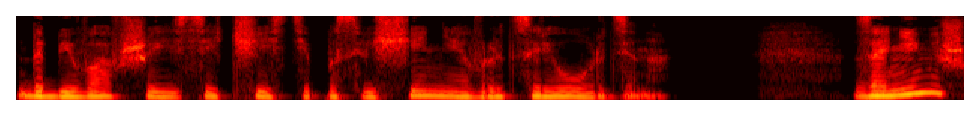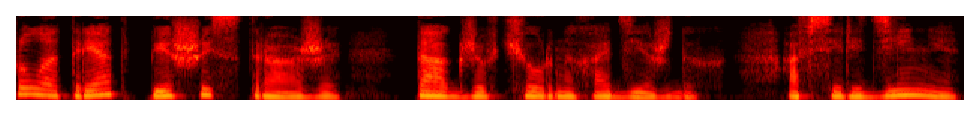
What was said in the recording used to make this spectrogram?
добивавшиеся чести посвящения в рыцари ордена. За ними шел отряд пешей стражи, также в черных одеждах, а в середине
